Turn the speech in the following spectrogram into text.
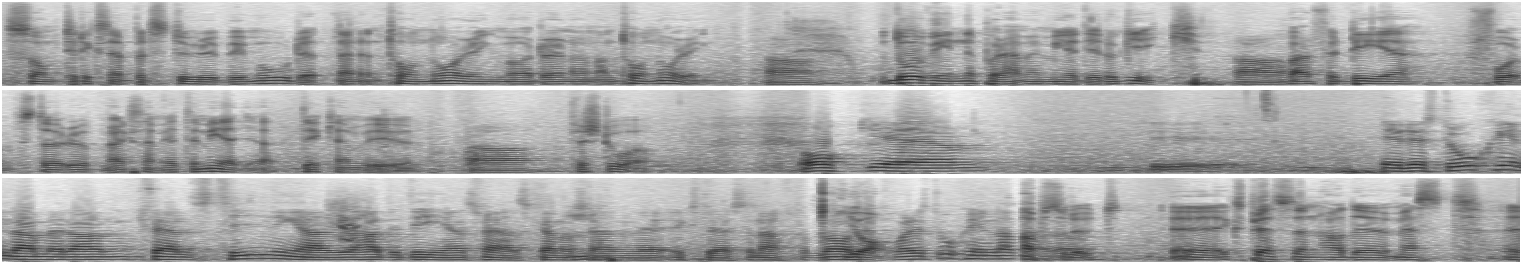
Som till exempel Sturebymordet när en tonåring mördar en annan tonåring. Ja. Och då är vi inne på det här med medielogik. Ja. Varför det får större uppmärksamhet i media, det kan vi ju ja. förstå. Och eh, är det stor skillnad mellan kvällstidningar, vi hade DN Svenskan och mm. sen eh, Expressen Aftonbladet? Ja, var det stor skillnad? Absolut. Eh, Expressen hade mest eh,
